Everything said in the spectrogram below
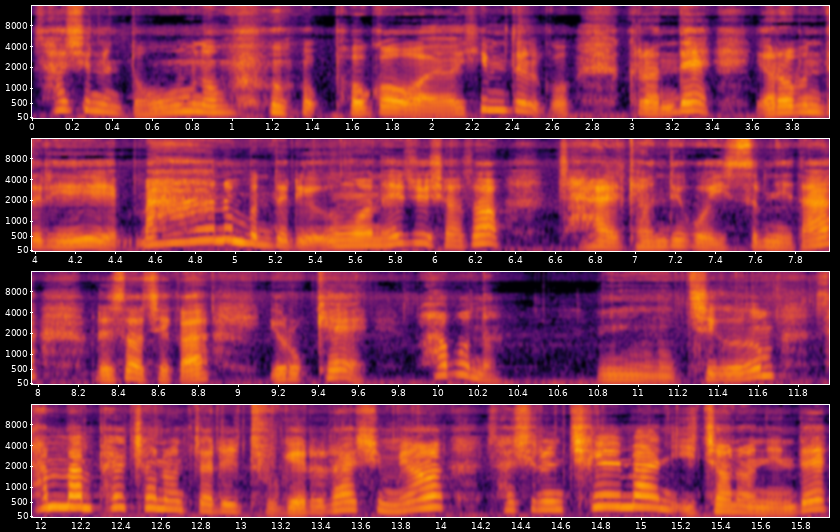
사실은 너무너무 버거워요. 힘들고 그런데 여러분들이 많은 분들이 응원해 주셔서 잘 견디고 있습니다. 그래서 제가 이렇게 화분을 음, 지금 38,000원짜리 두 개를 하시면 사실은 72,000원인데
